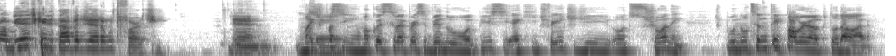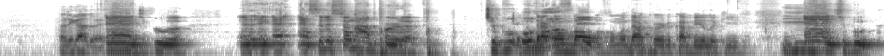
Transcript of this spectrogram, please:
O ambiente que ele tava ele já era muito forte. É. Mas, Sim. tipo assim, uma coisa que você vai perceber no One Piece é que, diferente de outros shonen, tipo, não, você não tem power-up toda hora. Tá ligado? É, tipo, é, é- é selecionado Power Up. Tipo, Tipo, o Dragon Luffy, Ball, vou mudar a cor do cabelo aqui. E- É, tipo,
